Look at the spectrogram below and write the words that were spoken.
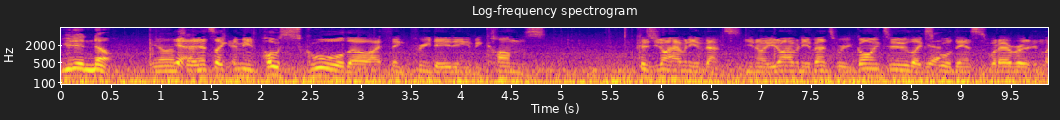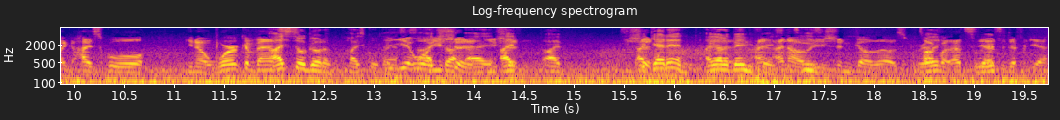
you didn't know. You know what I'm yeah, saying? and it's like I mean, post school though, I think predating it becomes because you don't have any events. You know, you don't have any events where you're going to like Yeah. school dances, whatever. In like high school, you know, work events. I still go to high school dances. Yeah, well, I you try- should. I, You should. I, You I get in. I got a baby face. I know, but easy. you shouldn't go to those. We'll Really? talk about that's yeah, that's a different yeah.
